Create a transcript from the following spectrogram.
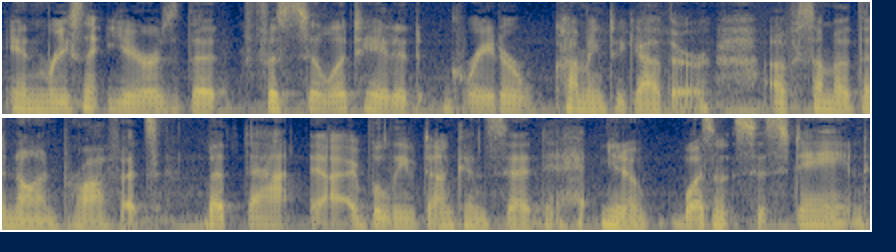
in recent years that facilitated greater coming together of some of the nonprofits. But that, I believe Duncan said, you know, wasn't sustained.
